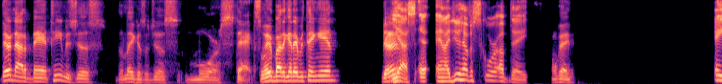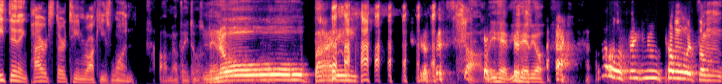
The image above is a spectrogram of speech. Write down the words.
they're not a bad team. It's just the Lakers are just more stacked. So everybody got everything in. Yeah. Yes, and I do have a score update. Okay. Eighth inning, Pirates 13, Rockies 1. Oh man, I thought you told some damn. Nobody. Oh, you have you have your I don't think you was coming with some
